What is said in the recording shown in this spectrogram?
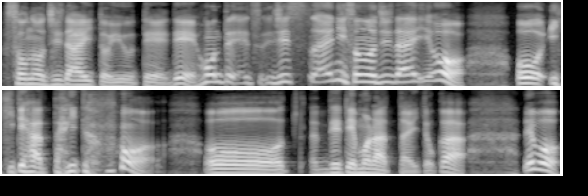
その時代という体でほんで実際にその時代を生きてはった人も出てもらったりとかでも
